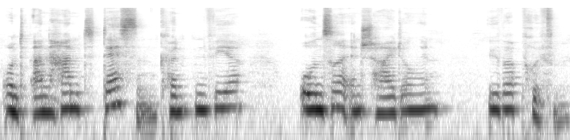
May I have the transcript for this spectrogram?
Und anhand dessen könnten wir unsere Entscheidungen überprüfen.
